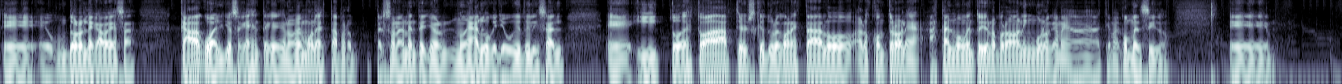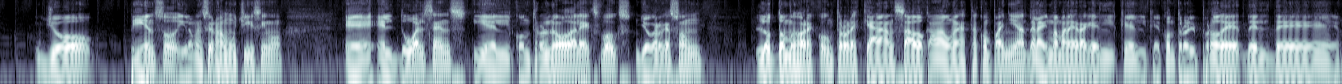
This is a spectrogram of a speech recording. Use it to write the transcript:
es un dolor de cabeza cada cual, yo sé que hay gente que no le molesta, pero personalmente yo no es algo que yo voy a utilizar. y todos estos adapters que tú le conectas a, los controles, hasta el momento yo no he probado ninguno que me ha, que me ha convencido. Eh, yo pienso, y lo he mencionado muchísimo, eh, el DualSense y el control nuevo del Xbox, yo creo que son los dos mejores controles que ha lanzado cada una de estas compañías, de la misma manera que el, que el, control Pro de, del, eh,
